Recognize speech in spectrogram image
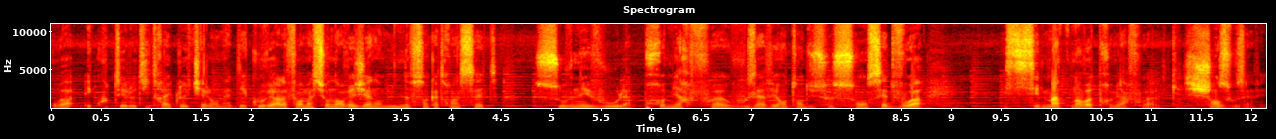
on va écouter le titre avec lequel on a découvert la formation norvégienne en 1987. Souvenez-vous, la première fois où vous avez entendu ce son, cette voix, et si c'est maintenant votre première fois, quelle chance vous avez.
